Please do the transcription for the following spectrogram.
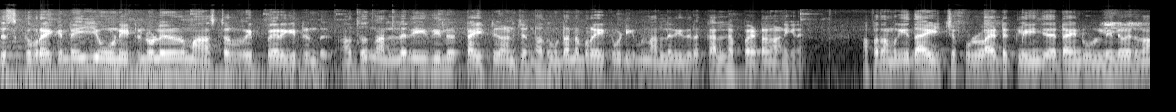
ഡിസ്ക് ബ്രേക്കിന്റെ ഈ യൂണിറ്റിന്റെ ഉള്ളിൽ ഒരു മാസ്റ്റർ റിപ്പയർ കിറ്റ് ഉണ്ട് അത് നല്ല രീതിയിൽ ടൈറ്റ് കാണിച്ചിട്ടുണ്ട്. അതുകൊണ്ട് തന്നെ ബ്രേക്ക് പിടിക്കുമ്പോൾ നല്ല രീതിയിൽ കല്ലപ്പായിട്ടാണ് കാണിക്കുന്നത്. അപ്പോൾ നമുക്ക് ഇത് അഴിച്ച് ഫുള്ളായിട്ട് ക്ലീൻ ചെയ്തിട്ട് അതിന്റെ ഉള്ളിൽ വരുന്ന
